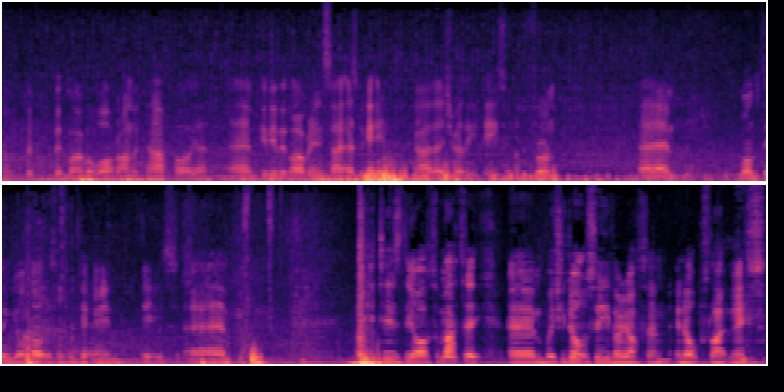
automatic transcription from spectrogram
a bit, more of a walk around the car for you. Um, give you a bit more of an insight as we get into the car. There's your LEDs in the front. Um, one thing you'll notice as we get in is um, it is the automatic, um, which you don't see very often in ups like this.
